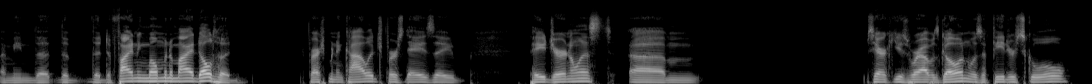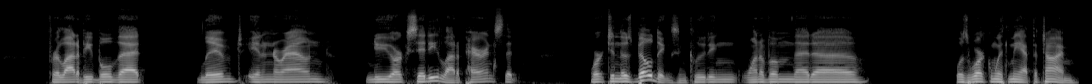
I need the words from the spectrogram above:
I mean, the, the, the defining moment of my adulthood. Freshman in college, first day as a paid journalist. Um, Syracuse, where I was going, was a feeder school for a lot of people that lived in and around New York City. A lot of parents that worked in those buildings, including one of them that uh, was working with me at the time.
